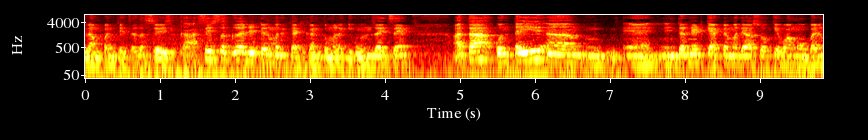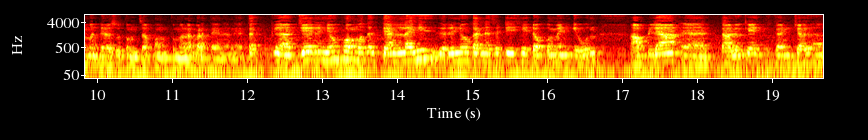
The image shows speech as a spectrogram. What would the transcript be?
ग्रामपंचायतीचा सही शिक्का असे सगळं डिटेलमध्ये त्या ठिकाणी तुम्हाला घेऊन जायचं आहे आता कोणत्याही इंटरनेट कॅफेमध्ये असो किंवा मोबाईलमध्ये असो तुमचा फॉर्म तुम्हाला भरता येणार नाही. आता जे रिन्यू फॉर्म होतं त्यांनाही रिन्यू करण्यासाठी हे डॉक्युमेंट घेऊन आपल्या तालुक्याच्या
